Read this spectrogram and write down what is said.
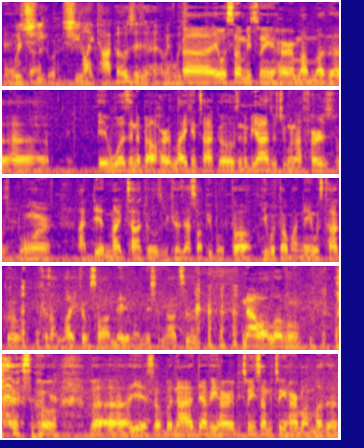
was she she like tacos? Is it, I mean, was uh, it was something between her and my mother. Uh, it wasn't about her liking tacos. And to be honest with you, when I first was born, I didn't like tacos because that's why people thought. People thought my name was Taco because I liked them, so I made it my mission not to. now I love them. so, but uh, yeah, so but now nah, definitely her between something between her and my mother,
